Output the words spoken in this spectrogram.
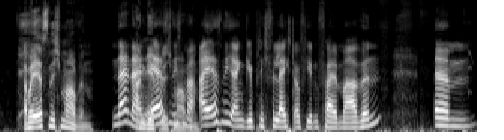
Aber er ist nicht Marvin. Nein, nein, er ist Angeblich nicht Marvin. mal, er ist nicht angeblich, vielleicht auf jeden Fall Marvin. Ähm,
